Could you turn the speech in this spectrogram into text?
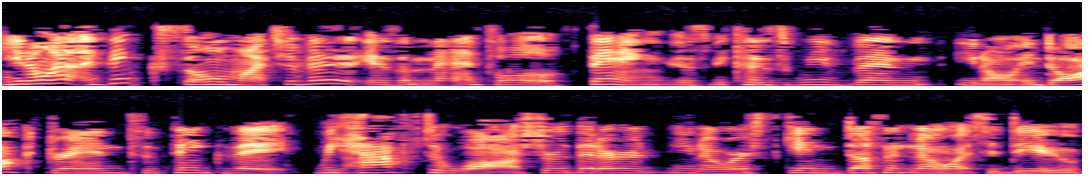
you know what? I think so much of it is a mental thing, is because we've been, you know, indoctrined to think that we have to wash or that our, you know, our skin doesn't know what to do.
